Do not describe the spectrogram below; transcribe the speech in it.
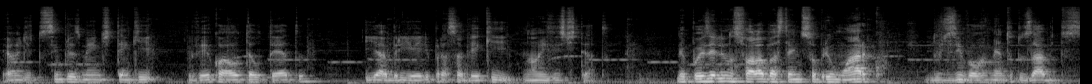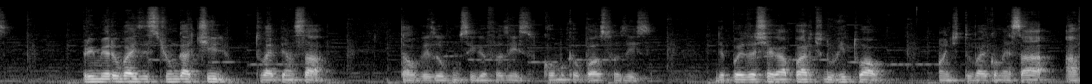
é onde tu simplesmente tem que ver qual é o teu teto e abrir ele para saber que não existe teto. Depois ele nos fala bastante sobre um arco do desenvolvimento dos hábitos. Primeiro vai existir um gatilho. Tu vai pensar, talvez eu consiga fazer isso. Como que eu posso fazer isso? Depois vai chegar a parte do ritual, onde tu vai começar a,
